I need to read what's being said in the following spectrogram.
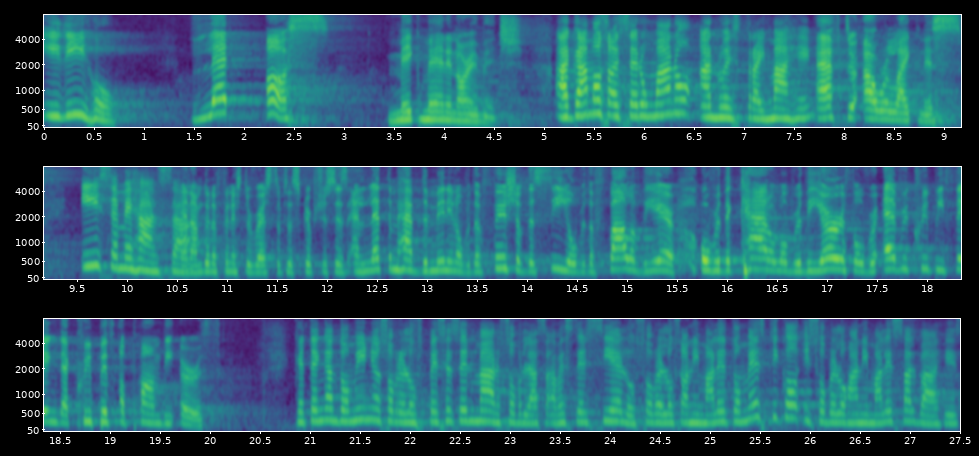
Y dijo, Let us make man in our image, hagamos al ser humano a nuestra imagen after our likeness. Y semejanza. And I'm going to finish the rest of the scripture says, And let them have dominion over the fish of the sea, over the fowl of the air, over the cattle, over the earth, over every creepy thing that creepeth upon the earth. que tengan dominio sobre los peces del mar, sobre las aves del cielo, sobre los animales domésticos y sobre los animales salvajes,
